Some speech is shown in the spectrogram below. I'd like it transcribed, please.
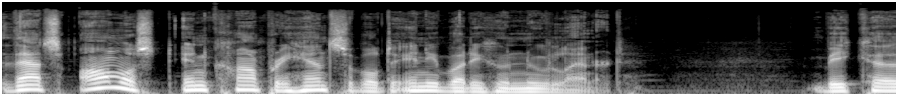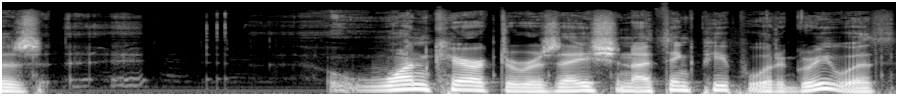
That's almost incomprehensible to anybody who knew Leonard. Because one characterization I think people would agree with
